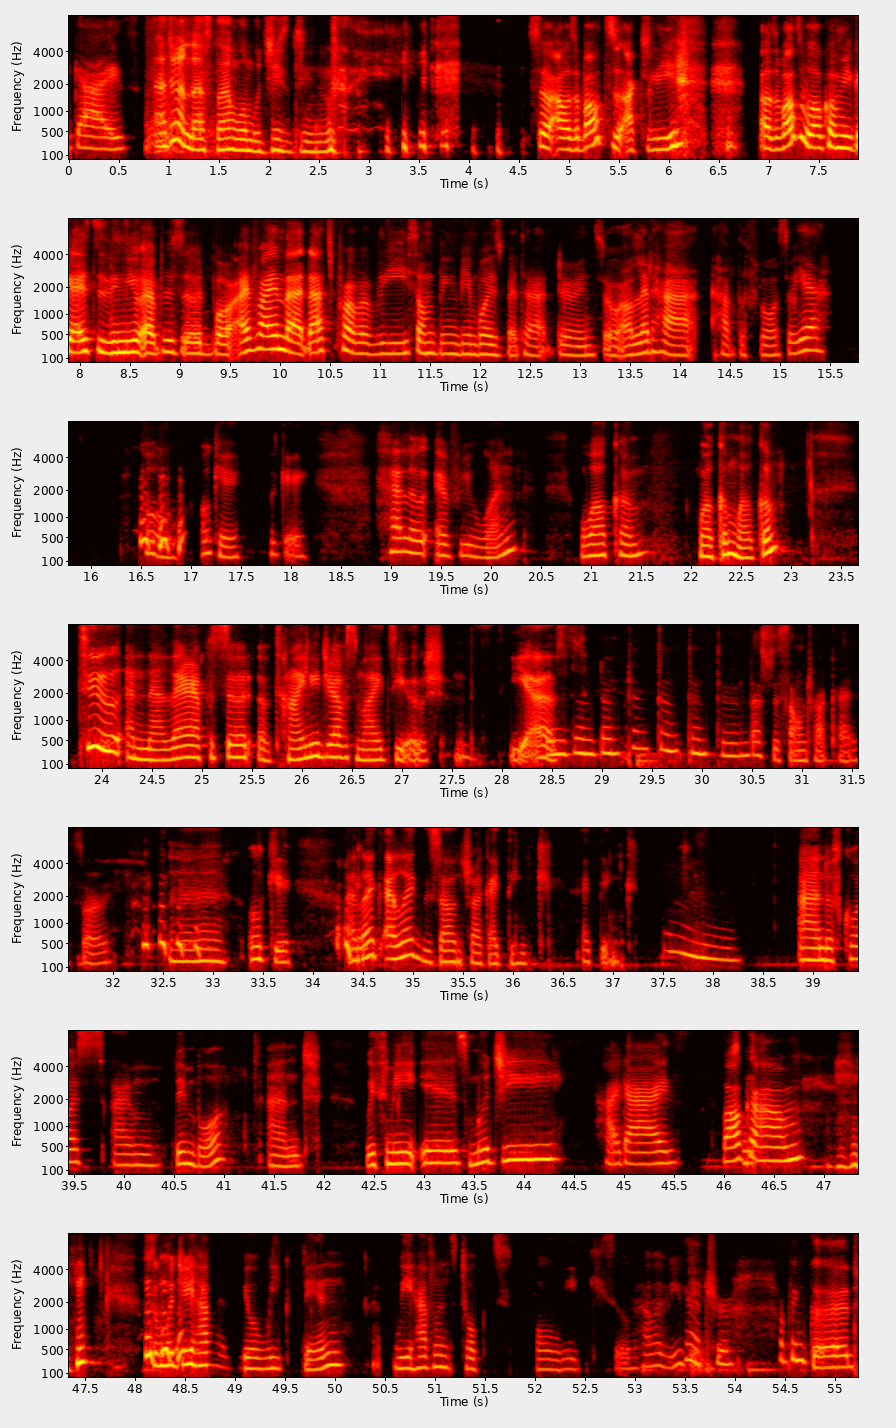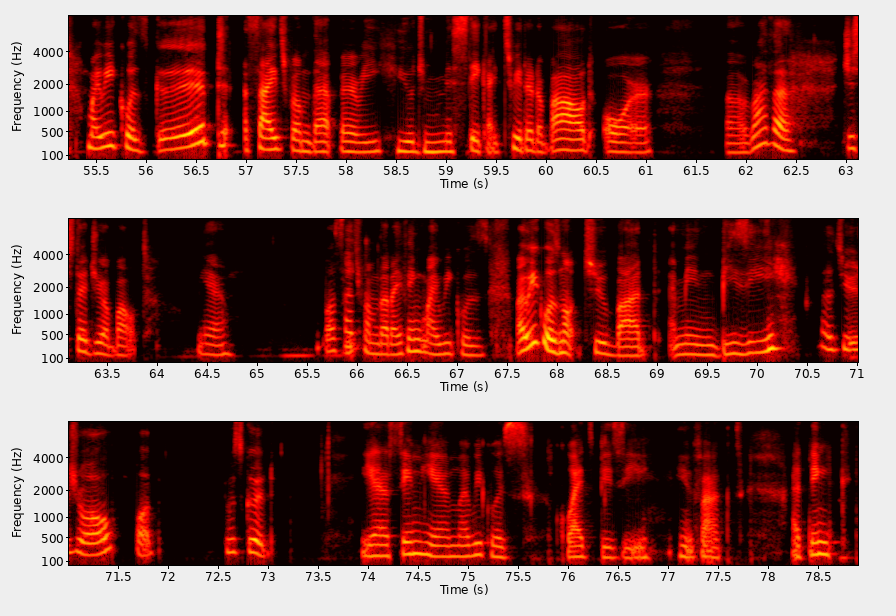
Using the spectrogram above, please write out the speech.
Hey guys. I don't understand what Muji is doing. so I was about to actually I was about to welcome you guys to the new episode, but I find that that's probably something Bimbo is better at doing. So I'll let her have the floor. So yeah. oh, okay. Okay. Hello everyone. Welcome. Welcome, welcome to another episode of Tiny Drops Mighty Oceans. Yes. Dun, dun, dun, That's the soundtrack, guys. Sorry. uh, okay. I like I like the soundtrack, I think. I think. Mm. And of course, I'm Bimbo, and with me is Muji. Hi guys. Welcome. so Muji, how has your week been? We haven't talked all week. So how have you yeah, been? Yeah, true. I've been good. My week was good, aside from that very huge mistake I tweeted about, or uh, rather, just said you about. Yeah. But aside from that, I think my week was my week was not too bad. I mean, busy as usual, but it was good. Yeah, same here. My week was quite busy. In fact, I think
